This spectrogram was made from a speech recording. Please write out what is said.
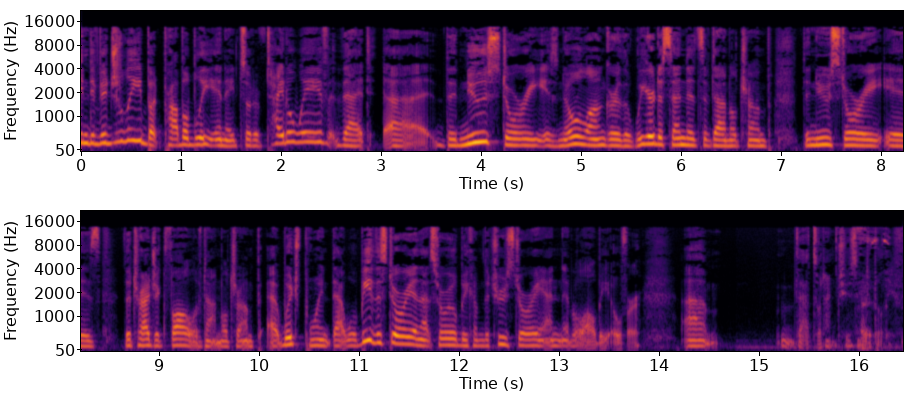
individually, but probably in a sort of tidal wave, that uh, the news story is no longer the weird ascendance of Donald Trump. The news story is the tragic fall of Donald Trump, at which point that will be the story, and that story will become the true story, and it'll all be over. Um, that's what I'm choosing to believe.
